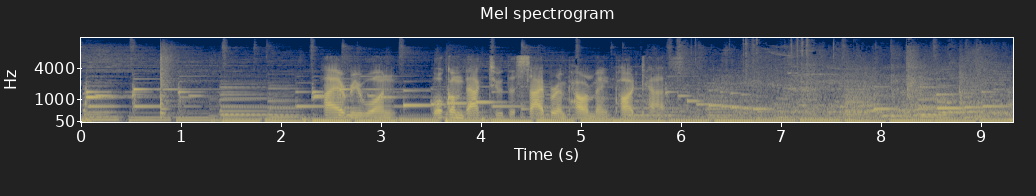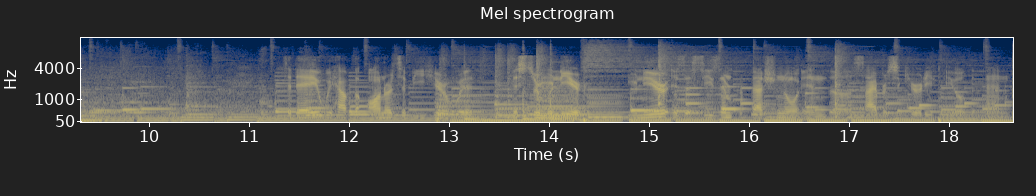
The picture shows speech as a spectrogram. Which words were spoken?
Hi, everyone. Welcome back to the Cyber Empowerment Podcast. Today, we have the honor to be here with Mr. Muneer. Muneer is a seasoned professional in the cybersecurity field and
